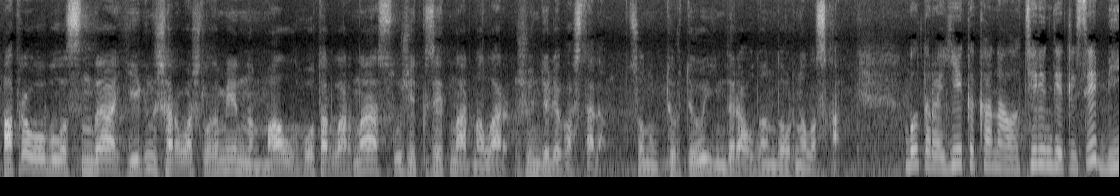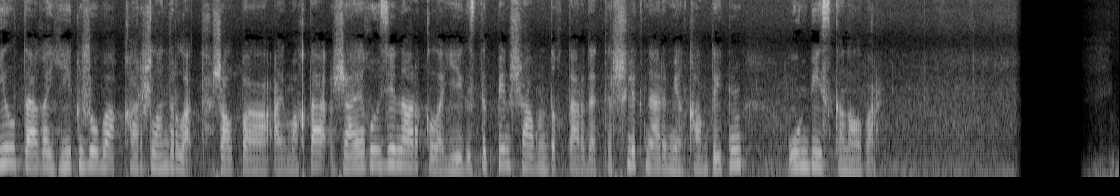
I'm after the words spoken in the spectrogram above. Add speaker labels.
Speaker 1: Атырау облысында егін шаруашылығы мен мал отарларына су жеткізетін арналар жөнделе бастады. Соның төртеуі Индер ауданында орналасқан.
Speaker 2: Былтыры екі канал тереңдетілсе, биыл тағы екі жоба қаржыландырылады. Жалпы аймақта жайық өзені арқылы егістік пен шабындықтарды тіршілік нәрімен қамтитын 15 канал бар.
